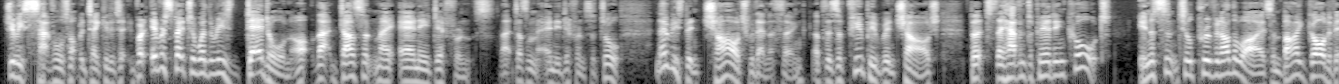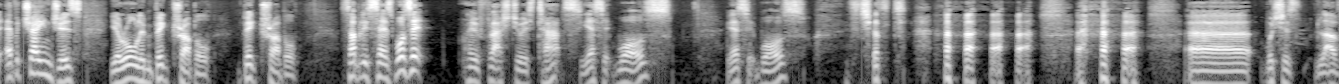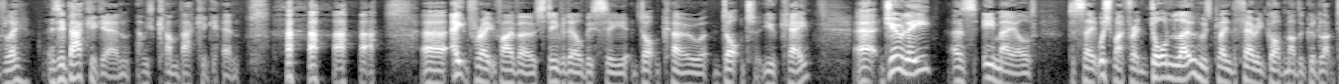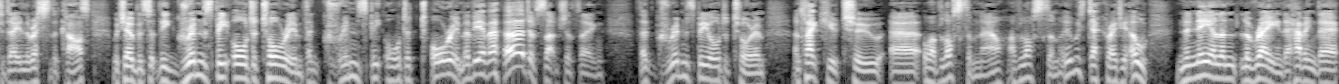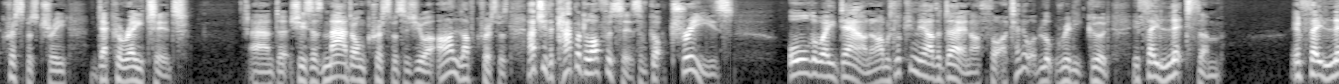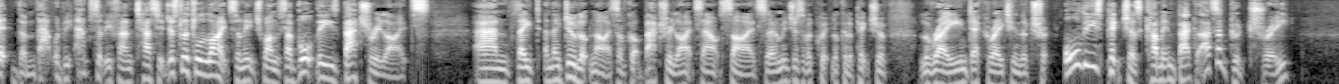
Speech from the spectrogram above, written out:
Jimmy Savile's not been taken into... But irrespective of whether he's dead or not, that doesn't make any difference. That doesn't make any difference at all. Nobody's been charged with anything. There's a few people been charged, but they haven't appeared in court. Innocent till proven otherwise. And by God, if it ever changes, you're all in big trouble. Big trouble. Somebody says, was it who flashed you his tats? Yes, it was. Yes, it was. It's just, uh, which is lovely. Is he back again? Oh, he's come back again. uh, 84850 steve at lbc.co.uk. Uh, Julie has emailed to say, wish my friend Dawn Lowe, who's playing the fairy godmother, good luck today, and the rest of the cast, which opens at the Grimsby Auditorium. The Grimsby Auditorium. Have you ever heard of such a thing? The Grimsby Auditorium. And thank you to, uh, oh, I've lost them now. I've lost them. Who was decorating? Oh, Neil and Lorraine. They're having their Christmas tree decorated. And uh, she's as mad on Christmas as you are. I love Christmas. Actually, the capital offices have got trees all the way down. And I was looking the other day and I thought, I tell you what would look really good if they lit them if they lit them, that would be absolutely fantastic. Just little lights on each one. Because I bought these battery lights, and they and they do look nice. I've got battery lights outside, so let me just have a quick look at a picture of Lorraine decorating the tree. All these pictures coming back. That's a good tree.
